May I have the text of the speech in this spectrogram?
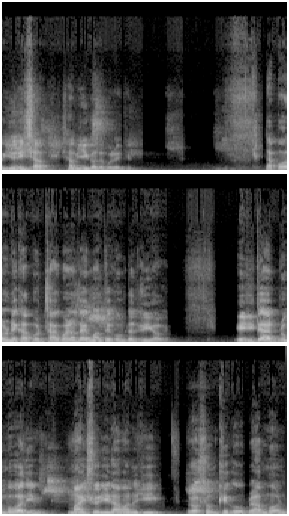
ওই জন্যই স্বাম- স্বামীজির কথা বলেছি। তা পরনে কাপড় থাকবে না থাক মাথায় ঘুমটা দিতেই হবে। এডিটার ব্রহ্মবাদী মাহেশ্বরী রামানুজি, রসম খেগো ব্রাহ্মণ,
